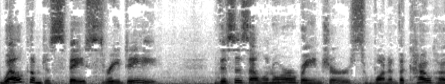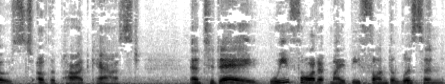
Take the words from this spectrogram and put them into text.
Welcome to Space 3D. This is Eleanor Rangers, one of the co hosts of the podcast. And today, we thought it might be fun to listen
